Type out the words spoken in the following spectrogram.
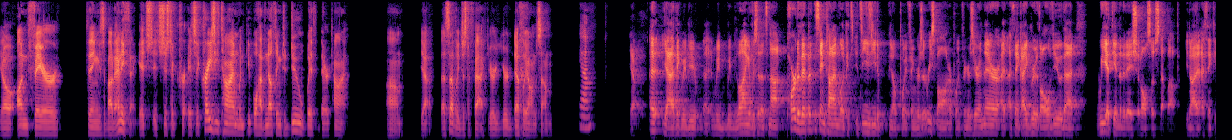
you know unfair things about anything. It's it's just a cr- it's a crazy time when people have nothing to do with their time. Um, yeah, that's definitely just a fact. You're you're definitely on something. Yeah. Yeah, I, yeah. I think we'd be uh, we'd, we'd be lying if we said that's not part of it. But at the same time, look, it's it's easy to you know point fingers at respawn or point fingers here and there. I, I think I agree with all of you that we at the end of the day should also step up. You know, I, I think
